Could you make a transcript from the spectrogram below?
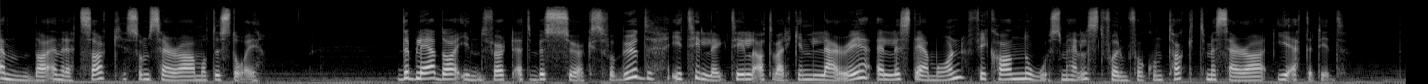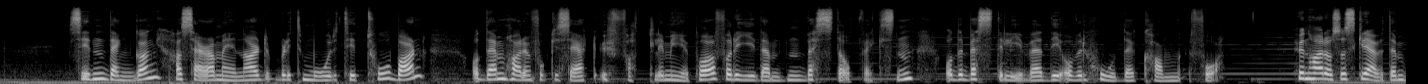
enda en rettssak som Sarah måtte stå i. Det ble da innført et besøksforbud, i tillegg til at verken Larry eller stemoren fikk ha noe som helst form for kontakt med Sarah i ettertid. Siden den gang har Sarah Maynard blitt mor til to barn, og dem har hun fokusert ufattelig mye på for å gi dem den beste oppveksten og det beste livet de overhodet kan få. Hun har også skrevet en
